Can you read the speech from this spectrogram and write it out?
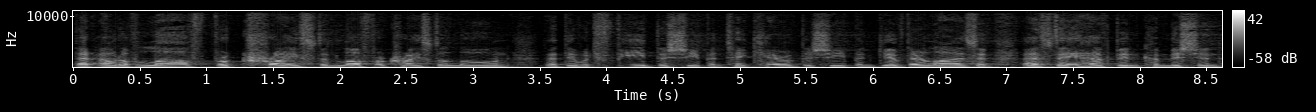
that out of love for Christ and love for Christ alone, that they would feed the sheep and take care of the sheep and give their lives. And as they have been commissioned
